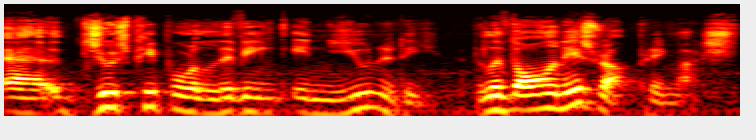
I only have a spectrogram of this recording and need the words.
uh, Jewish people were living in unity. They lived all in Israel, pretty much.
